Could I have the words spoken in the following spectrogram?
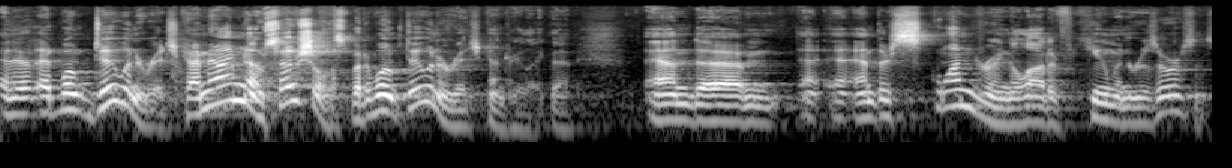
and it, it, won't do in a rich country. I mean, I'm no socialist, but it won't do in a rich country like that. And, um, and they're squandering a lot of human resources.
